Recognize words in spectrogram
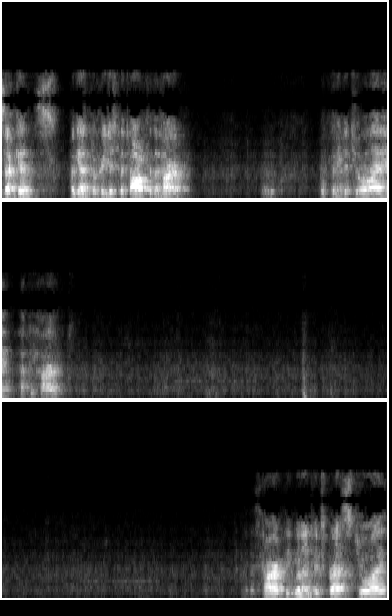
Seconds. Again, feel free just to talk to the heart. Opening to joy, happy heart. May this heart be willing to express joy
